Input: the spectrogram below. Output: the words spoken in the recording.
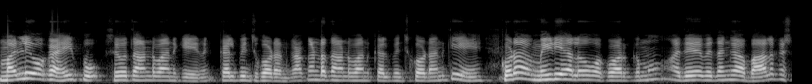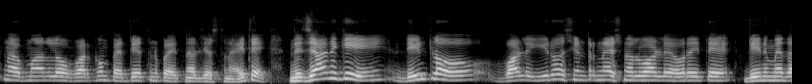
మళ్ళీ ఒక హైపు శివతాండవానికి కల్పించుకోవడానికి అఖండ తాండవానికి కల్పించుకోవడానికి కూడా మీడియాలో ఒక వర్గము అదేవిధంగా బాలకృష్ణ అభిమానులు ఒక వర్గం పెద్ద ఎత్తున ప్రయత్నాలు చేస్తున్నాయి. అయితే నిజానికి దీంట్లో వాళ్ళు హీరోస్ ఇంటర్నేషనల్ వాళ్ళు ఎవరైతే దీని మీద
